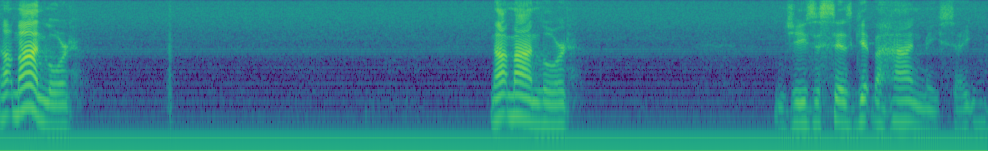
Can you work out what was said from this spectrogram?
Not mine, Lord. Not mine, Lord. And Jesus says, Get behind me, Satan.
